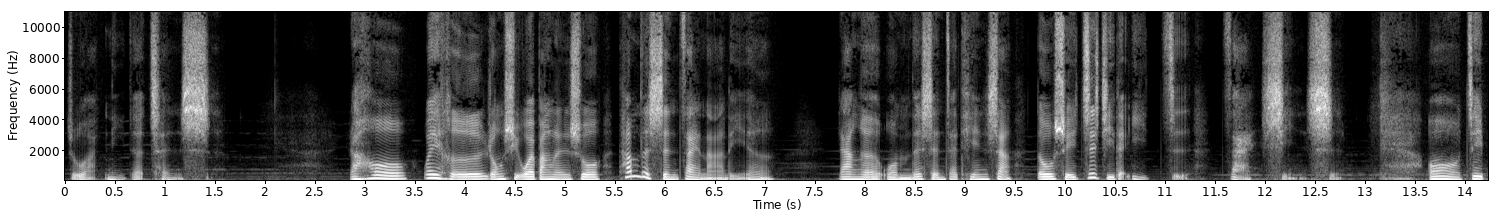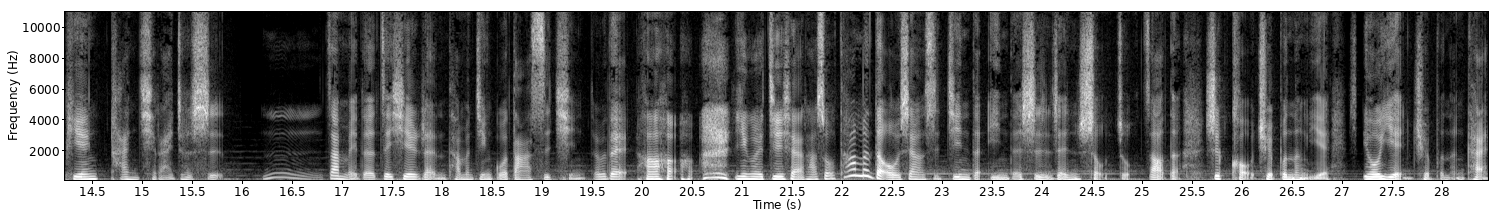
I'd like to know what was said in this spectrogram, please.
主啊你的诚实。然后为何容许外邦人说他们的神在哪里呢？然而我们的神在天上，都随自己的意志在行事。哦，这篇看起来就是。赞美的这些人，他们经过大事情，对不对？因为接下来他说，他们的偶像是金的、银的，是人手所造的，是口却不能言，有眼却不能看，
